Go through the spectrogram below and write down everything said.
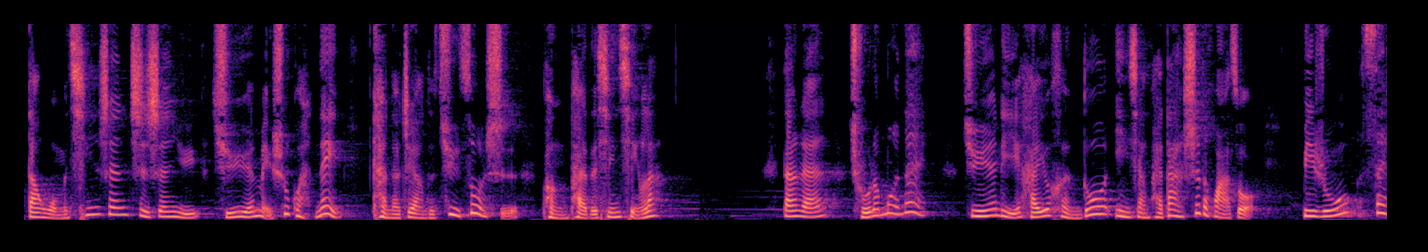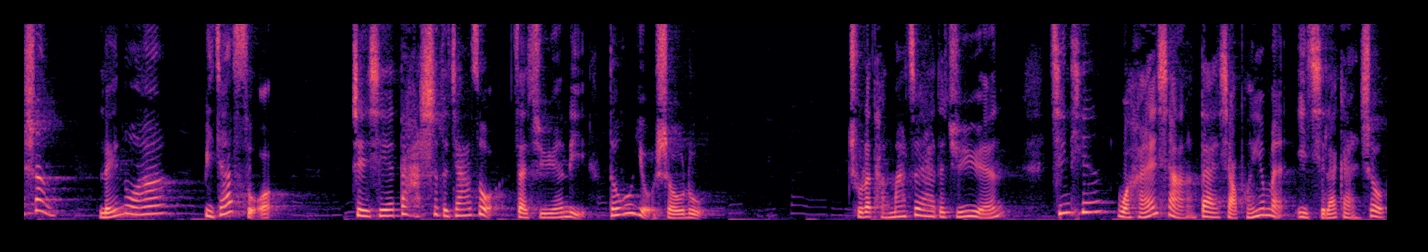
当我们亲身置身于菊园美术馆内，看到这样的巨作时澎湃的心情了。当然，除了莫奈，菊园里还有很多印象派大师的画作，比如塞尚、雷诺阿、毕加索，这些大师的佳作在菊园里都有收录。除了唐妈最爱的菊园。今天我还想带小朋友们一起来感受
